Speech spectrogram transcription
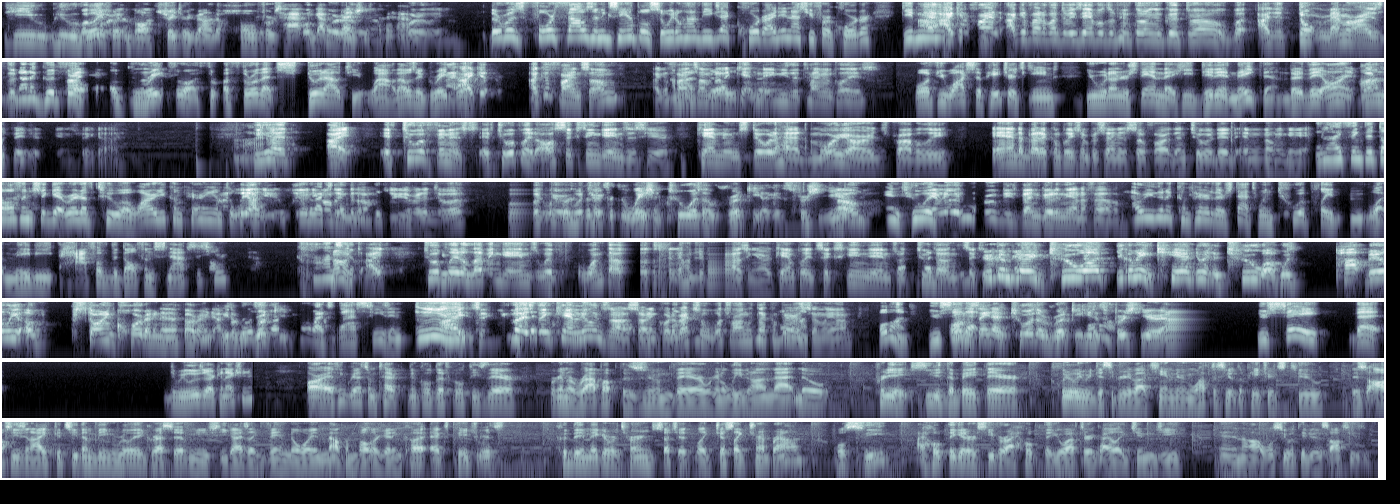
He he was What literally quarter? throwing the ball straight to the ground the whole first half. He got benched in the second half. Quarter, There was four thousand examples, so we don't have the exact quarter. I didn't ask you for a quarter. Give me I, I can find I can find a bunch of examples of him throwing a good throw, but I just don't memorize the. not a good throw, a great throw, a, th- a throw that stood out to you. Wow, that was a great throw. I, I could I could find some. I can find some, sure but I can't should. name you the time and place. well, if you watch the Patriots games, you would understand that he didn't make them. They're, they aren't on. the Patriots games, big guy. He had all right. If Tua finished, if Tua played all 16 games this year, Cam Newton still would have had more yards probably and a better completion percentage so far than Tua did in 11 games. and I think the Dolphins should get rid of Tua. Why are you comparing him to Leon, one of you, the Leon, you don't think the Dolphins should get rid of? Tua? What, what, What's what, what's your the situation? Two was a rookie, like his first year. no? And Tua, Cam Newton proved he's been good in the NFL. how are you going to compare their stats when Tua played what maybe half of the Dolphins snaps this oh. year? No, I Tua played 11 games with 1,800 passing yards. Cam played 16 games with 2,600. You're comparing Tua. You're comparing Cam Newton to Tua, who's pop barely a starting quarterback in the NFL right now. He's a rookie. quarterbacks last season. And right, so you guys think Cam Newton's not a starting quarterback? So what's wrong with that comparison, Leon? hold on, you say Well, I'm that saying that Tua's a rookie. He's his on. first year. And you say that. Did we lose our connection? All right, I think we had some technical difficulties there. We're gonna wrap up the Zoom there. We're gonna leave it on that note. Pretty heated debate there. Clearly, we disagree about Cam Newton. We'll have to see what the Patriots do this offseason. I could see them being really aggressive. I mean, you see guys like Van Noy and Malcolm Butler getting cut, ex-Patriots. Could they make a return such a like just like Trent Brown? We'll see. I hope they get a receiver. I hope they go after a guy like Jimmy G, and uh, we'll see what they do this offseason.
